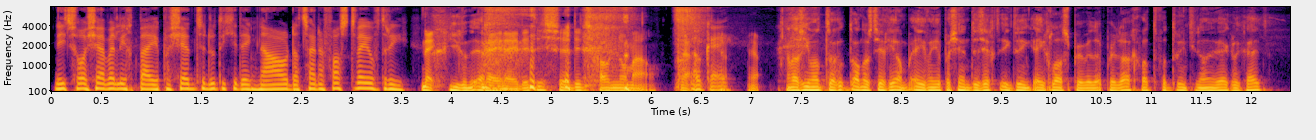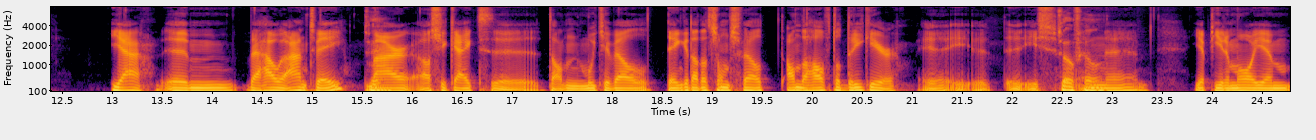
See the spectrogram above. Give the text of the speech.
Niet zoals jij wellicht bij je patiënten doet, dat je denkt, nou, dat zijn er vast twee of drie. Nee, nee, nee dit, is, uh, dit is gewoon normaal. Ja, Oké. Ja, ja. En als iemand anders tegen je, een van je patiënten zegt, ik drink één glas per, per dag, wat, wat drinkt hij dan in werkelijkheid? Ja, um, wij houden aan twee. Maar als je kijkt, uh, dan moet je wel denken dat het soms wel anderhalf tot drie keer uh, is. Zoveel. En, je hebt hier een mooie,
